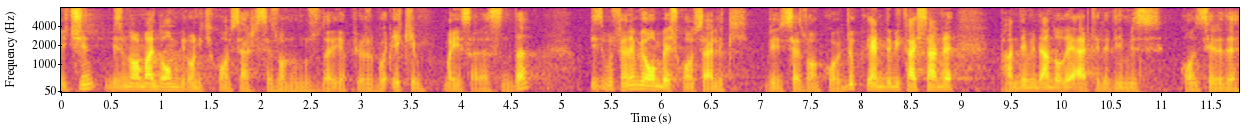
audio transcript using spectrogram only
için bizim normalde 11-12 konser sezonumuzda yapıyoruz bu Ekim-Mayıs arasında. Biz bu sene bir 15 konserlik bir sezon koyduk. Hem de birkaç tane de pandemiden dolayı ertelediğimiz konseri de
